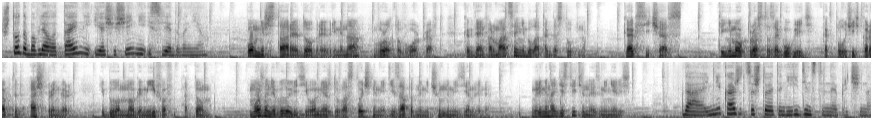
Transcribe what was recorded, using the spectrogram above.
Что добавляло тайны и ощущение исследования. Помнишь старые добрые времена World of Warcraft, когда информация не была так доступна? Как сейчас? Ты не мог просто загуглить, как получить Corrupted Ashbringer, и было много мифов о том, можно ли выловить его между восточными и западными чумными землями. Времена действительно изменились. Да, и мне кажется, что это не единственная причина.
